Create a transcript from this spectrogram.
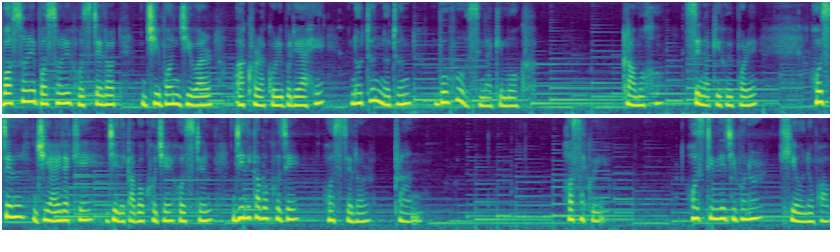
বছৰে বছৰে হোষ্টেলত জীৱন জীৱাৰ আখৰা কৰিবলৈ আহে নতুন নতুন বহু অচিনাকি মুখ। ক্ৰমশ চিনাকি হৈ পৰে। হোষ্টেল জীয়াই ৰাখে জিলিকাব খোজে হোষ্টেল জিলিকাব খোজে হোষ্টেলৰ প্ৰাণ। সঁচাকৈ হোষ্টেলীয়া জীৱনৰ সেই অনুভৱ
